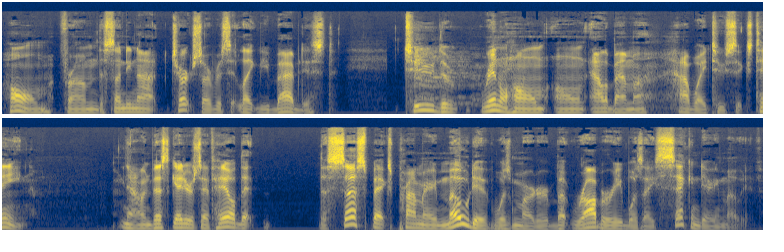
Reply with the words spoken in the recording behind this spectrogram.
home from the Sunday night church service at Lakeview Baptist to the rental home on Alabama Highway 216. Now, investigators have held that the suspect's primary motive was murder, but robbery was a secondary motive.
